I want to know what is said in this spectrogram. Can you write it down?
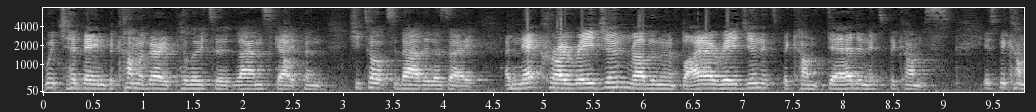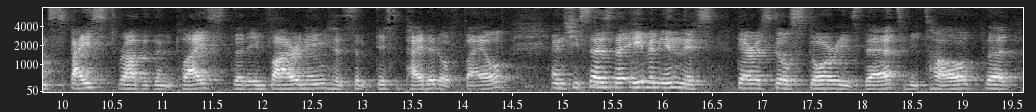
which had been become a very polluted landscape, and she talks about it as a, a necro region rather than a bio region. It's become dead and it's become it's become spaced rather than placed. That environing has sort of dissipated or failed, and she says that even in this, there are still stories there to be told. That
